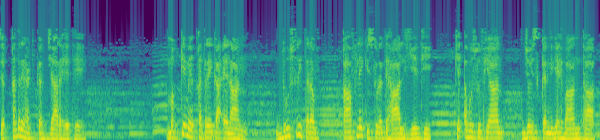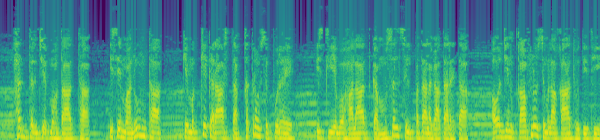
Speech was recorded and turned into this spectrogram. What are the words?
سے قدرے ہٹ کر جا رہے تھے۔ مکے میں قطرے کا اعلان۔ دوسری طرف قافلے کی صورتحال یہ تھی کہ ابو سفیان جو اس کا نگہبان تھا، حد درجے محتاط تھا۔ اسے معلوم تھا کہ مکے کا راستہ قطروں سے پر ہے، اس لیے وہ حالات کا مسلسل پتہ لگاتا رہتا اور جن قافلوں سے ملاقات ہوتی تھی،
